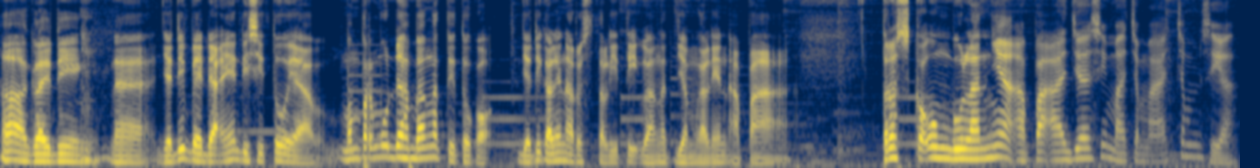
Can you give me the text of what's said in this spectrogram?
Ah, gliding. Nah, jadi bedanya di situ ya. Mempermudah banget itu kok. Jadi kalian harus teliti banget jam kalian apa. Terus keunggulannya apa aja sih macem-macem sih ya.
